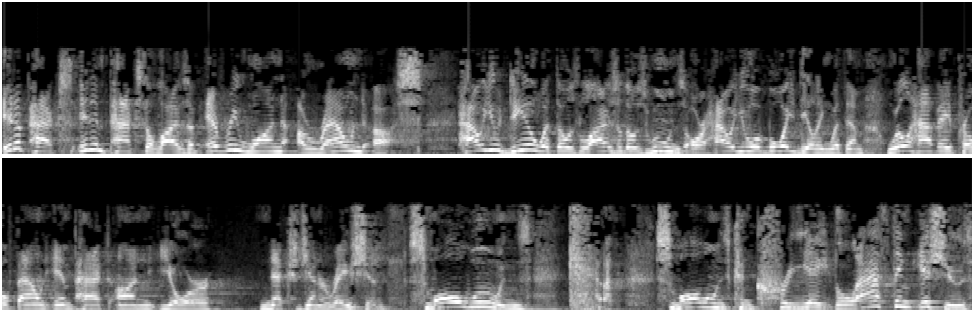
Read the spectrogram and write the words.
It impacts, it impacts the lives of everyone around us. How you deal with those lives or those wounds or how you avoid dealing with them will have a profound impact on your next generation. Small wounds, small wounds can create lasting issues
